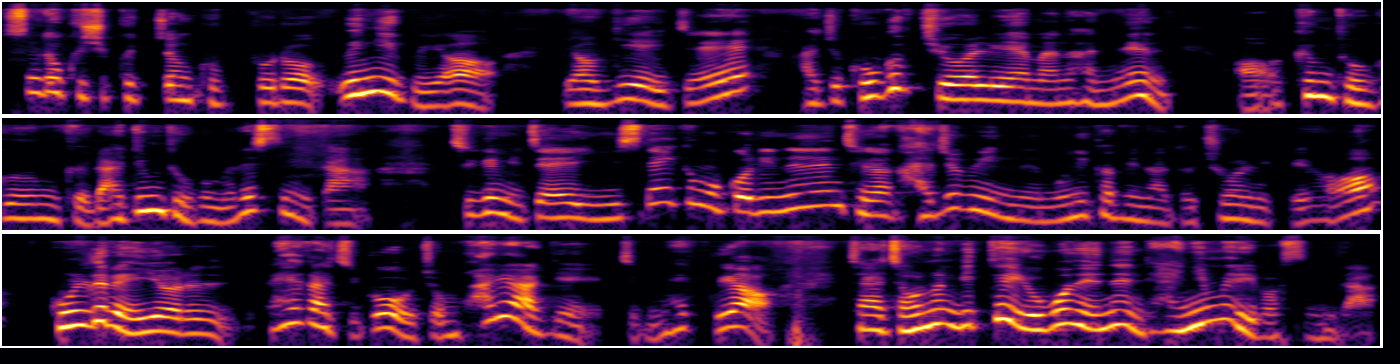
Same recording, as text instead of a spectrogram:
순도 99.9% 은이고요. 여기에 이제 아주 고급 주얼리에만 하는 어, 금 도금, 그 라듐 도금을 했습니다. 지금 이제 이 스네이크 목걸이는 제가 가지고 있는 모니카 비나도 주얼리고요. 골드 레이어를 해가지고 좀 화려하게 지금 했고요. 자, 저는 밑에 요번에는 데님을 입었습니다.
